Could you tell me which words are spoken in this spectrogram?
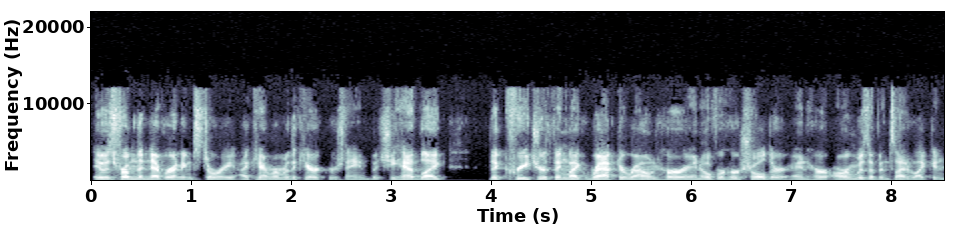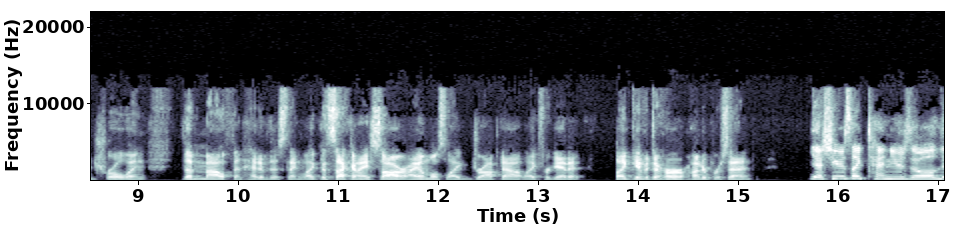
It was from the Neverending Story. I can't remember the character's name, but she had like the creature thing like wrapped around her and over her shoulder, and her arm was up inside of like controlling the mouth and head of this thing. Like the second I saw her, I almost like dropped out. Like forget it. Like give it to her, hundred percent. Yeah, she was like 10 years old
